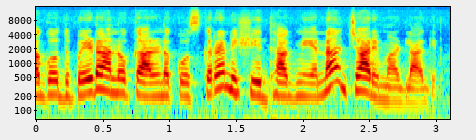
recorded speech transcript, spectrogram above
ಆಗೋದು ಬೇಡ ಅನ್ನೋ ಕಾರಣಕ್ಕೋಸ್ಕರ ನಿಷೇಧಾಜ್ಞೆಯನ್ನು ಜಾರಿ ಮಾಡಲಾಗಿದೆ.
